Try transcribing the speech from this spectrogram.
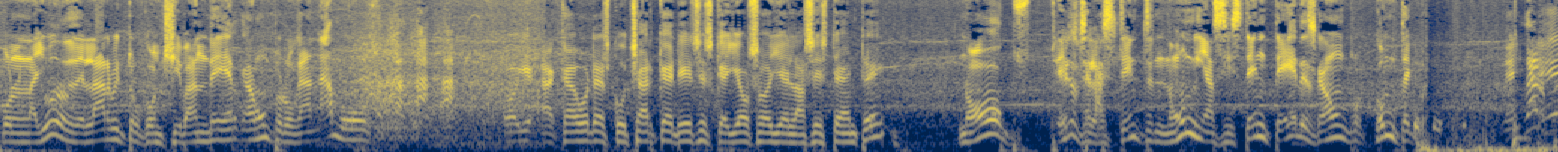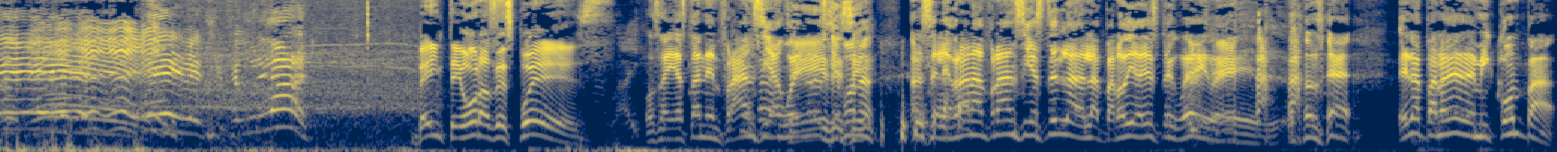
con la ayuda del árbitro, con Chivander, cabrón, pero ganamos. Oye, acabo de escuchar que dices que yo soy el asistente. No, pues, eres el asistente, no, ni asistente eres, cabrón. ¿Cómo te.? ¡Seguridad! 20 horas después. O sea, ya están en Francia, güey. Sí, no es que sí, fueron sí. a, a celebrar a Francia. Esta es la, la parodia de este güey, güey. O sea, es la parodia de mi compa.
